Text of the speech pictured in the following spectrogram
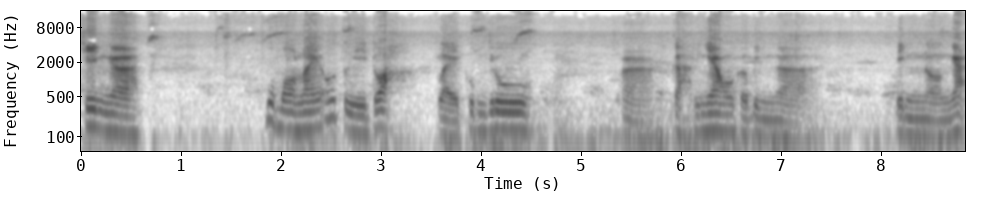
Trình à, bộ mò lấy ô tùy toa lại cung du à, cả nhau cái bình à, bình nó ngạ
